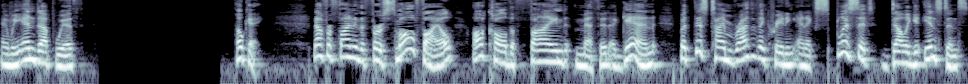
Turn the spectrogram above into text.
and we end up with, okay, now for finding the first small file, I'll call the find method again, but this time rather than creating an explicit delegate instance,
